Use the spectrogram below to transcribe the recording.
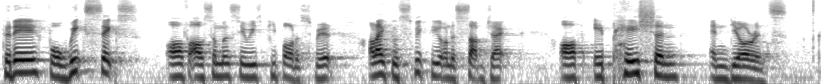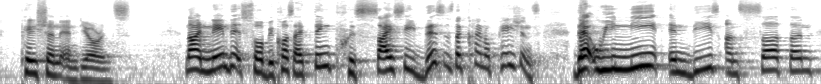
Today, for week six of our summer series, People of the Spirit, I'd like to speak to you on the subject of a patient endurance. Patient endurance. Now, I named it so because I think precisely this is the kind of patience that we need in these uncertain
